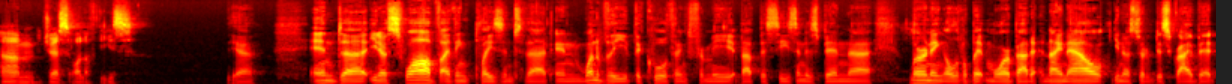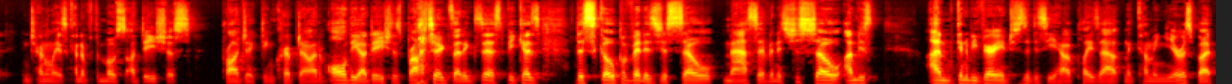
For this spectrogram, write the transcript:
um, address all of these. Yeah. And uh, you know, Suave, I think, plays into that. And one of the the cool things for me about this season has been uh, learning a little bit more about it. And I now, you know, sort of describe it internally as kind of the most audacious project in crypto out of all the audacious projects that exist because the scope of it is just so massive and it's just so I'm just I'm going to be very interested to see how it plays out in the coming years. But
